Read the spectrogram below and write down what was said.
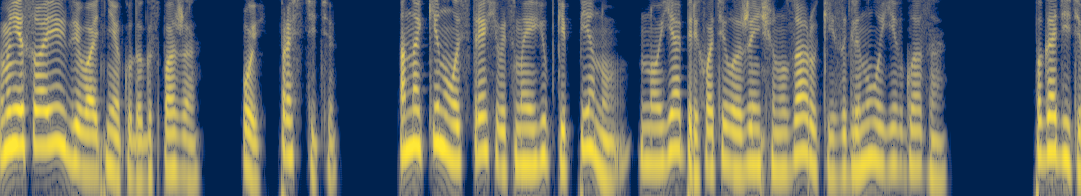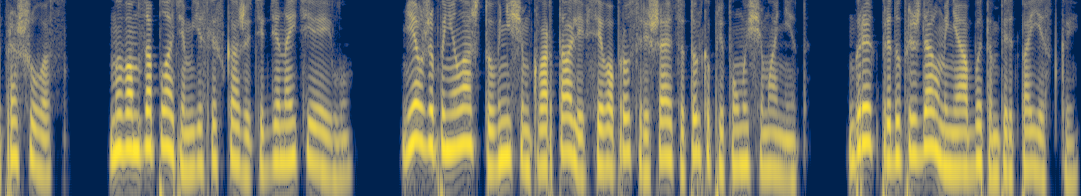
Мне своих девать некуда, госпожа. Ой, простите. Она кинулась стряхивать с моей юбки пену, но я перехватила женщину за руки и заглянула ей в глаза. «Погодите, прошу вас. Мы вам заплатим, если скажете, где найти Эйлу. Я уже поняла, что в нищем квартале все вопросы решаются только при помощи монет. Грег предупреждал меня об этом перед поездкой.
